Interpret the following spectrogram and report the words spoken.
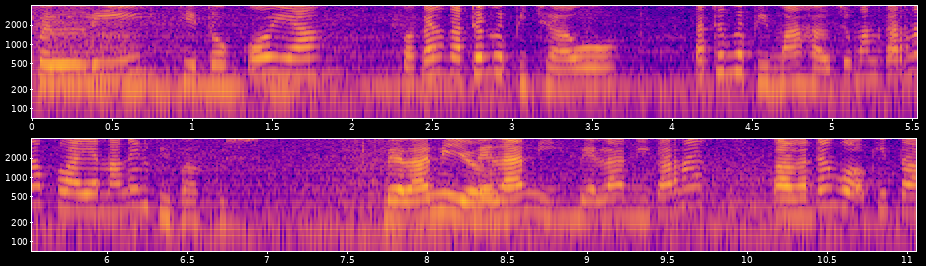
beli di toko yang bahkan kadang lebih jauh kadang lebih mahal cuman karena pelayanannya lebih bagus belani yo belani belani karena kadang-kadang kalau kita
